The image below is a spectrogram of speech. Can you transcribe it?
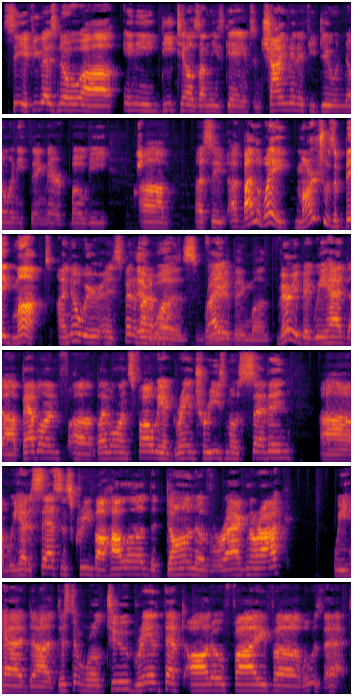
see if you guys know uh, any details on these games and chime in if you do and know anything there, Bogey. Um, let's see. Uh, by the way, March was a big month. I know we're it's been about It a month. was right? very big month. Very big. We had uh, Babylon, uh, Babylon's Fall. We had Gran Turismo Seven. Um, we had Assassin's Creed Valhalla, The Dawn of Ragnarok. We had uh, Distant World Two, Grand Theft Auto Five. Uh, what was that?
